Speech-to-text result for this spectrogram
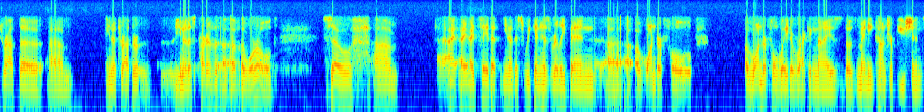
throughout the um, you know throughout the you know this part of of the world. So um, I, I'd say that you know this weekend has really been uh, a wonderful a wonderful way to recognize those many contributions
